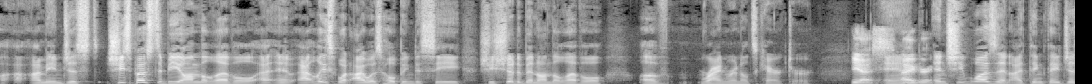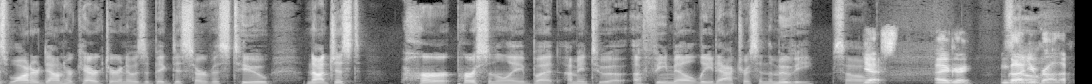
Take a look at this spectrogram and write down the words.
I I mean, just she's supposed to be on the level. At, at least what I was hoping to see, she should have been on the level of Ryan Reynolds' character. yes, And, I agree. And she wasn't. I think they just watered down her character, and it was a big disservice to not just her personally, but I mean to a, a female lead actress in the movie. So yes, I agree. I'm glad so- you brought that. Up.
